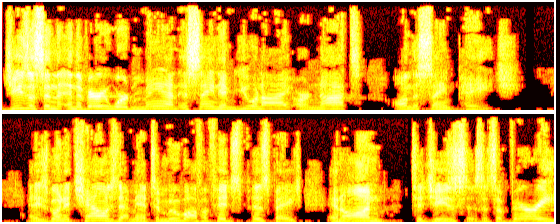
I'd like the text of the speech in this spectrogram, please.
Jesus, in the, in the very word man, is saying to him, You and I are not on the same page. And he's going to challenge that man to move off of his, his page and on to Jesus's. It's a very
